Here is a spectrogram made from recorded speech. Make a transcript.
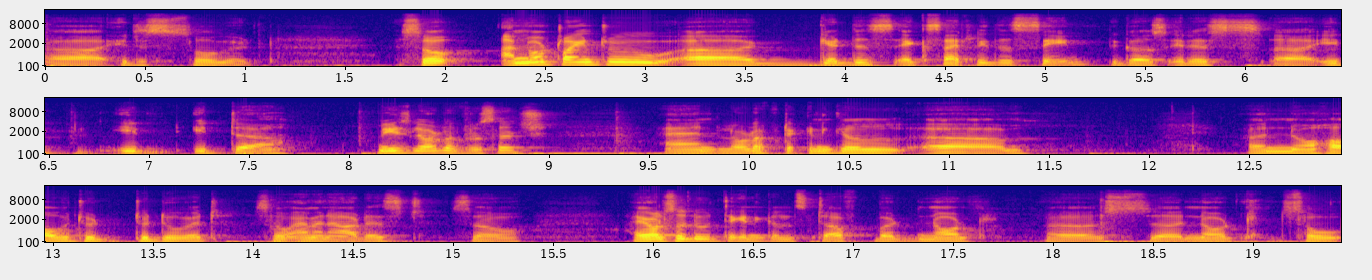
Uh, it is so good. So I'm not trying to uh, get this exactly the same because it is it it it needs a lot of research and a lot of technical um, uh, know how to, to do it. So I'm an artist, so I also do technical stuff, but not uh, s- uh, not so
